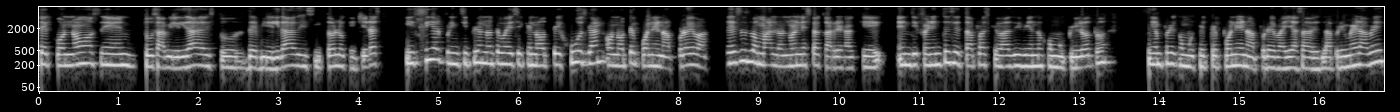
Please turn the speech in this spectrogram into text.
te conocen tus habilidades, tus debilidades y todo lo que quieras. Y sí, al principio no te voy a decir que no te juzgan o no te ponen a prueba. Eso es lo malo, ¿no? En esta carrera, que en diferentes etapas que vas viviendo como piloto, siempre como que te ponen a prueba, ya sabes, la primera vez,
